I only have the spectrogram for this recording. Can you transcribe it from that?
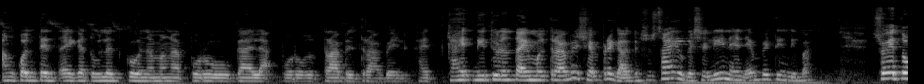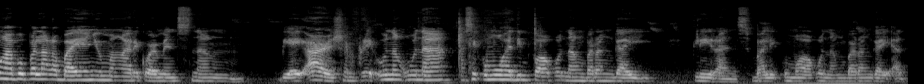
ang content ay katulad ko na mga puro gala, puro travel-travel. Kahit, kahit dito lang tayo mag-travel, syempre gagastos tayo, gasolina and everything, di ba? So, ito nga po pala kabayan yung mga requirements ng BIR. Siyempre, unang-una, kasi kumuha din po ako ng barangay clearance. Balik kumuha ako ng barangay at,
